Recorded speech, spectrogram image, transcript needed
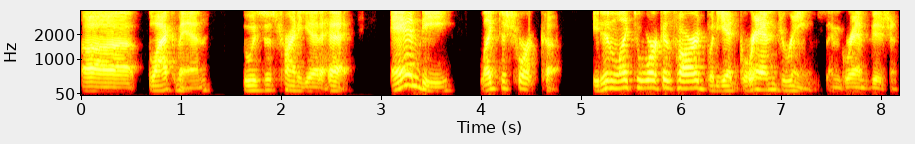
uh, black man who was just trying to get ahead. Andy liked a shortcut. He didn't like to work as hard, but he had grand dreams and grand vision.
